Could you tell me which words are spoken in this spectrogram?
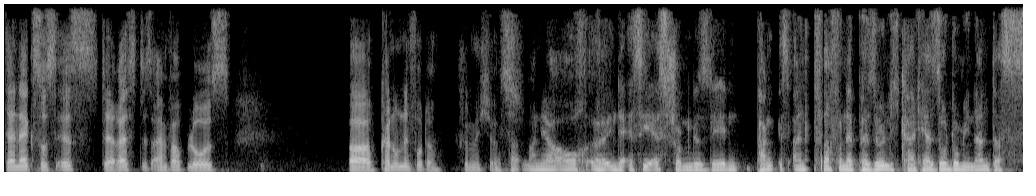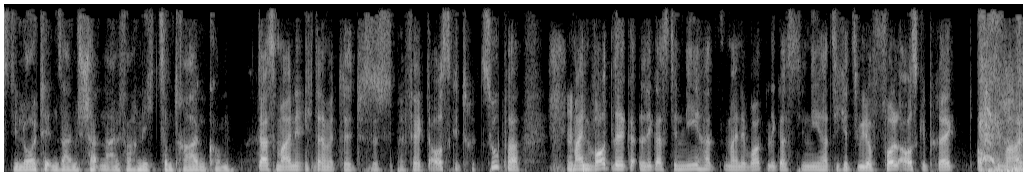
der Nexus ist. Der Rest ist einfach bloß äh, Kanonenfutter für mich jetzt. Das hat man ja auch äh, in der SES schon gesehen. Punk ist einfach von der Persönlichkeit her so dominant, dass die Leute in seinem Schatten einfach nicht zum Tragen kommen. Das meine ich damit. Das ist perfekt ausgedrückt. Super. Mein Wortlegasthenie hat, meine Wortlegasthenie hat sich jetzt wieder voll ausgeprägt. Optimal.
